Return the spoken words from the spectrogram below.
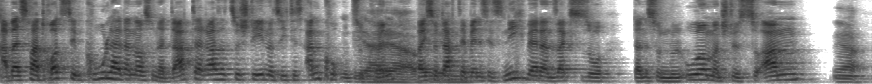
aber es war trotzdem cool, halt dann auf so einer Dachterrasse zu stehen und sich das angucken zu können. Ja, ja, weil ich so dachte, wenn es jetzt nicht wäre, dann sagst du so, dann ist so 0 Uhr, man stößt so an. Ja.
